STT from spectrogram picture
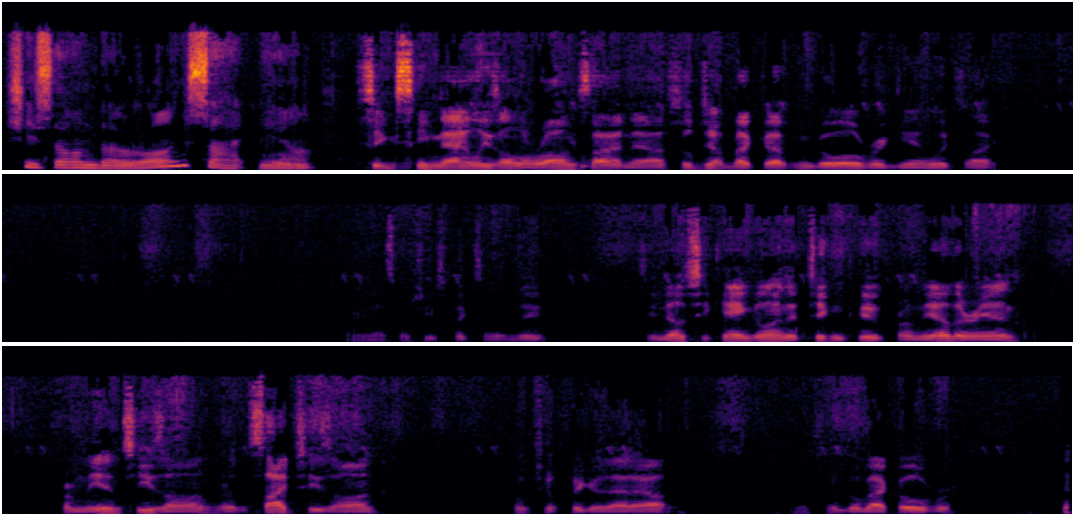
She's on the wrong side now. So you can see Natalie's on the wrong side now. She'll jump back up and go over again, looks like. Mean, that's what she's fixing to do. She knows she can't go in the chicken coop from the other end, from the end she's on, or the side she's on. Hope she'll figure that out. She'll go back over.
